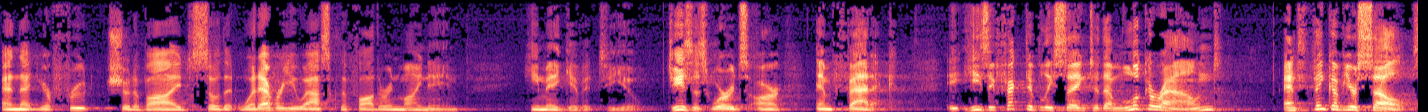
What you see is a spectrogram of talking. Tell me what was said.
and that your fruit should abide, so that whatever you ask the Father in my name, he may give it to you. Jesus' words are emphatic. He's effectively saying to them, Look around and think of yourselves.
